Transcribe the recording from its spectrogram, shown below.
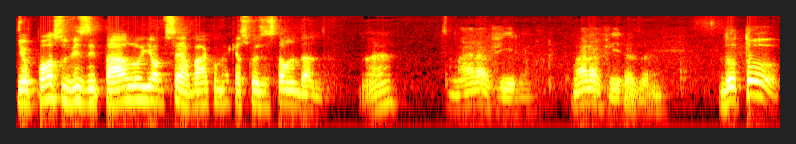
e eu posso visitá-lo e observar como é que as coisas estão andando. Né? Maravilha, maravilha. É. Doutor,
